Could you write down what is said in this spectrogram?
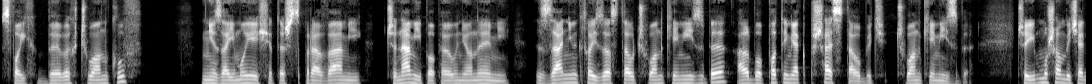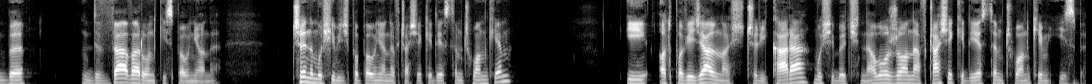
swoich byłych członków, nie zajmuje się też sprawami, czynami popełnionymi, zanim ktoś został członkiem Izby, albo po tym, jak przestał być członkiem Izby. Czyli muszą być jakby dwa warunki spełnione. Czyn musi być popełniony w czasie, kiedy jestem członkiem, i odpowiedzialność, czyli kara, musi być nałożona w czasie, kiedy jestem członkiem Izby.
